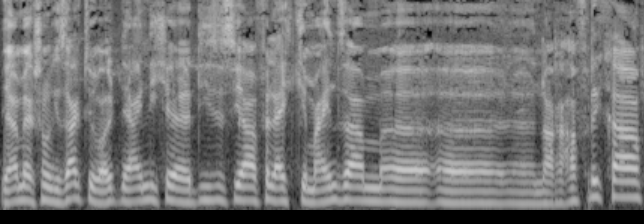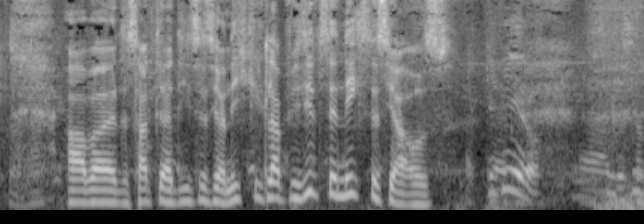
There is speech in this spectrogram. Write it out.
wir haben ja schon gesagt, wir wollten ja eigentlich äh, dieses Jahr vielleicht gemeinsam äh, äh, nach Afrika, aber das hat ja dieses Jahr nicht geklappt. Wie sieht's denn nächstes Jahr aus? È vero? Eh, ha detto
